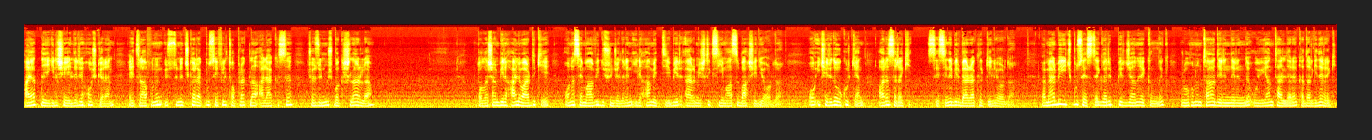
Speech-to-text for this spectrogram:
hayatla ilgili şeyleri hoş gören, etrafının üstüne çıkarak bu sefil toprakla alakası çözülmüş bakışlarla dolaşan bir hal vardı ki ona semavi düşüncelerin ilham ettiği bir ermişlik siması bahşediyordu. O içeride okurken ara sıra sesine bir berraklık geliyordu. Ömer Bey hiç bu seste garip bir cana yakınlık, ruhunun ta derinlerinde uyuyan tellere kadar giderek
